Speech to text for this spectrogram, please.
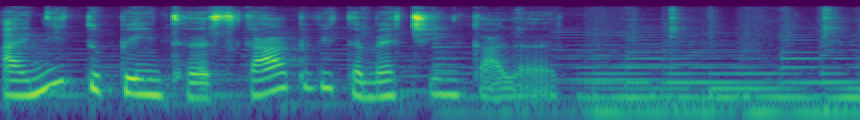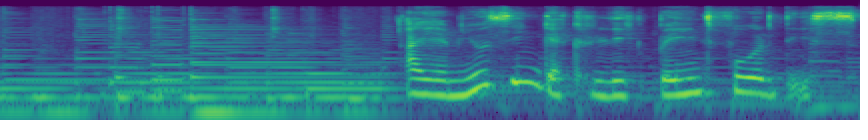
I need to paint her scalp with a matching color. I am using acrylic paint for this.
